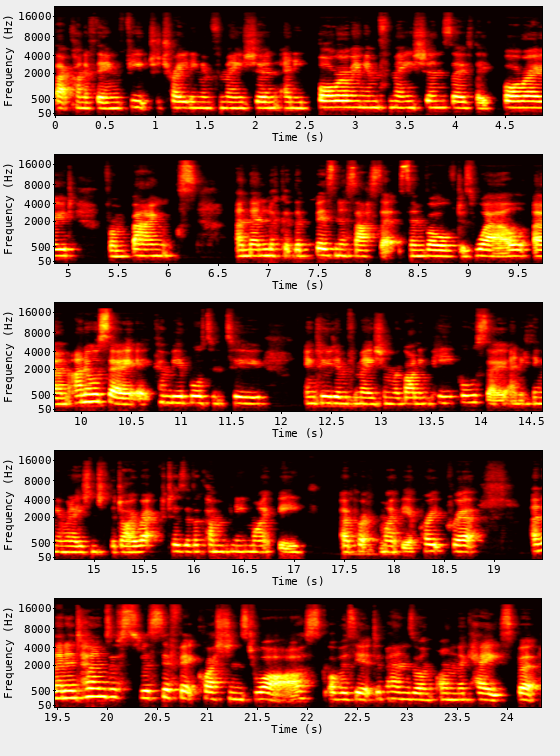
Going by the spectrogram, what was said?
that kind of thing, future trading information, any borrowing information, so if they've borrowed from banks, and then look at the business assets involved as well. Um, and also, it can be important to include information regarding people. So anything in relation to the directors of a company might be might be appropriate. And then in terms of specific questions to ask, obviously it depends on, on the case, but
